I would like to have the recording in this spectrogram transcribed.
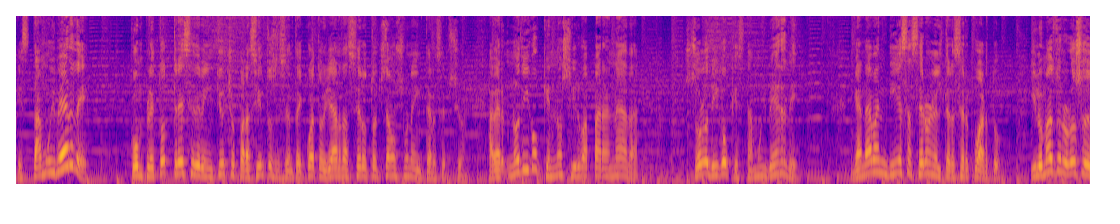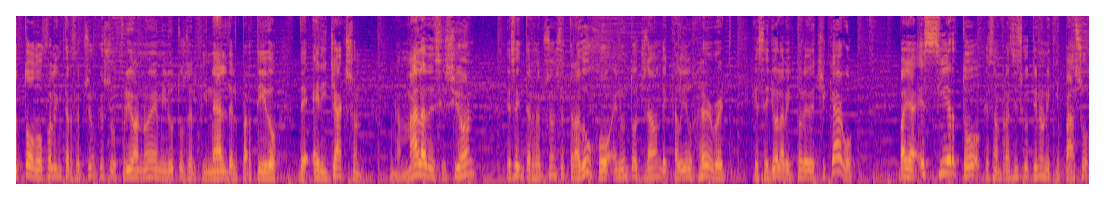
está muy verde. Completó 13 de 28 para 164 yardas, 0 touchdowns, una intercepción. A ver, no digo que no sirva para nada. Solo digo que está muy verde. Ganaban 10 a 0 en el tercer cuarto y lo más doloroso de todo fue la intercepción que sufrió a 9 minutos del final del partido de Eddie Jackson. Una mala decisión. Esa intercepción se tradujo en un touchdown de Khalil Herbert que selló la victoria de Chicago. Vaya, es cierto que San Francisco tiene un equipazo,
